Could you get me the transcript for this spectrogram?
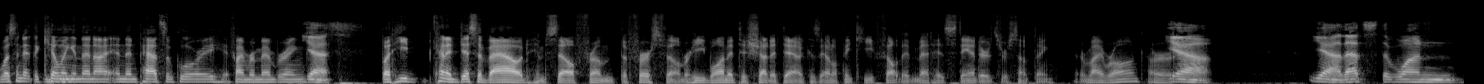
wasn't it The Killing, mm-hmm. and then I and then Paths of Glory, if I'm remembering. Yes. but he kind of disavowed himself from the first film, or he wanted to shut it down because I don't think he felt it met his standards or something. Am I wrong? Or yeah, yeah, that's the one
